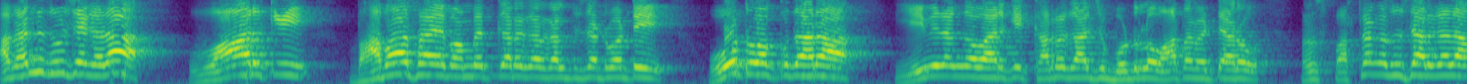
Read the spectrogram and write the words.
అవన్నీ చూసే కదా వారికి బాబాసాహెబ్ అంబేద్కర్ గారు కల్పించినటువంటి ఓటు హక్కు ద్వారా ఏ విధంగా వారికి కర్ర కాల్చి బొడ్డులో వాత పెట్టారో మనం స్పష్టంగా చూశారు కదా.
